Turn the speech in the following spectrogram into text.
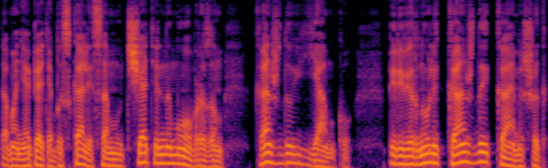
Там они опять обыскали самым тщательным образом каждую ямку, перевернули каждый камешек,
